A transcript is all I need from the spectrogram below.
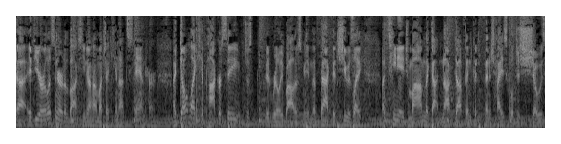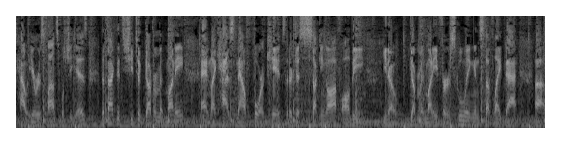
uh, if you're a listener to the box, you know how much I cannot stand her. I don't like hypocrisy. Just it really bothers me, and the fact that she was like a teenage mom that got knocked up and couldn't finish high school just shows how irresponsible she is. The fact that she took government money and like has now four kids that are just sucking off all the you know, government money for schooling and stuff like that, uh,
